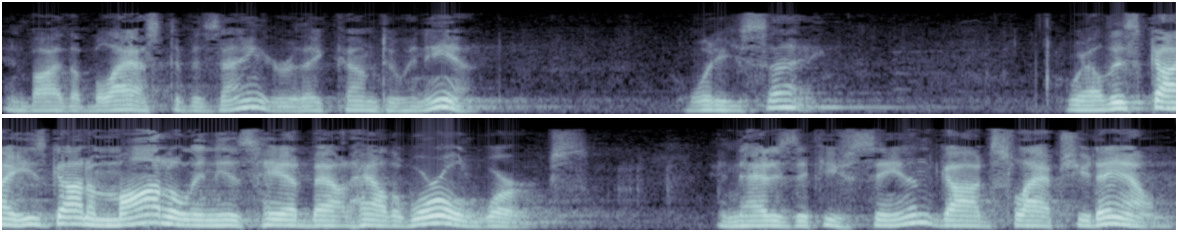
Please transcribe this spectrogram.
and by the blast of his anger they come to an end. What he's saying. Well, this guy, he's got a model in his head about how the world works. And that is if you sin, God slaps you down.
